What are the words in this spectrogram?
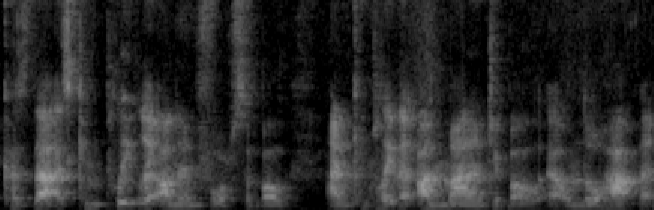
because that is completely unenforceable and completely unmanageable. It'll no happen.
